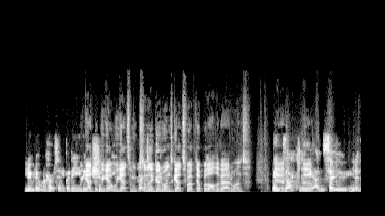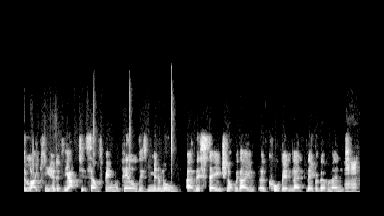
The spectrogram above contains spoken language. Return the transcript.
you know, we don't want to hurt anybody. We got, the, we got, we got some. Some of the good ones got swept up with all the bad ones. Exactly, yeah. and so you know, the likelihood of the act itself being repealed is minimal at this stage, not without a Corbyn-led Labour government. Uh-huh.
